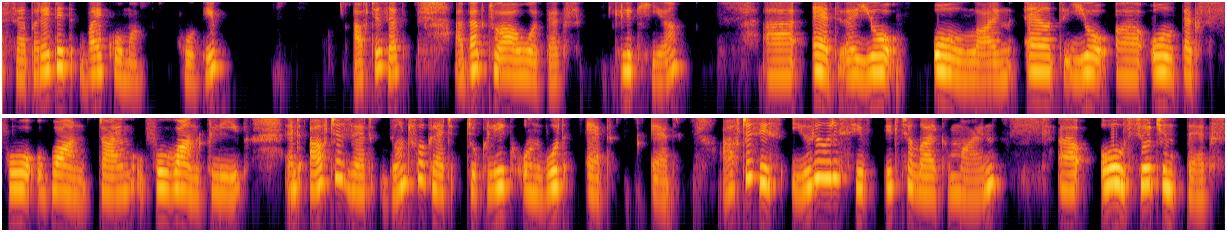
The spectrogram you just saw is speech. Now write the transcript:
separated by comma. Copy. After that, uh, back to our text, click here, uh, add uh, your all line, add your uh, all text for one time, for one click, and after that, don't forget to click on what add add. After this, you will receive picture like mine. Uh, all certain texts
